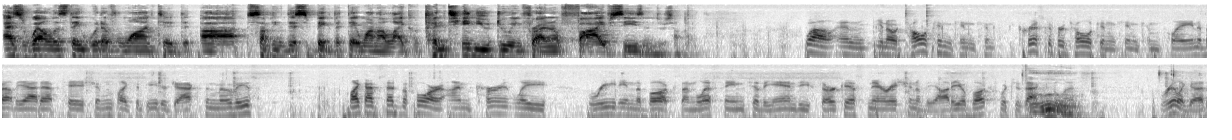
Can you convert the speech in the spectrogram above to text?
as well as they would have wanted uh, something this big that they want to like continue doing for I don't know five seasons or something. Well, and you know, Tolkien can, can Christopher Tolkien can complain about the adaptations like the Peter Jackson movies. Like I've said before, I'm currently reading the books. I'm listening to the Andy Serkis narration of the audiobooks, which is excellent. Really good.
